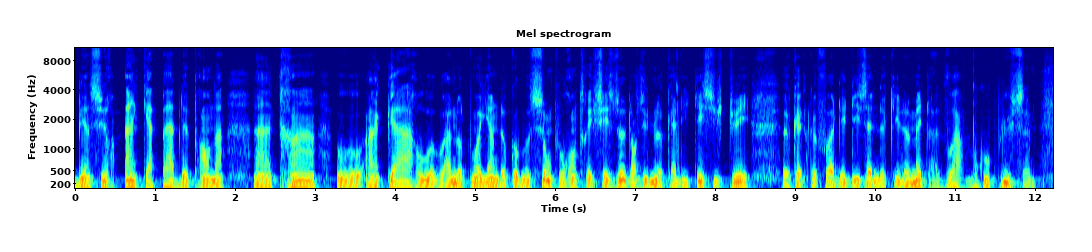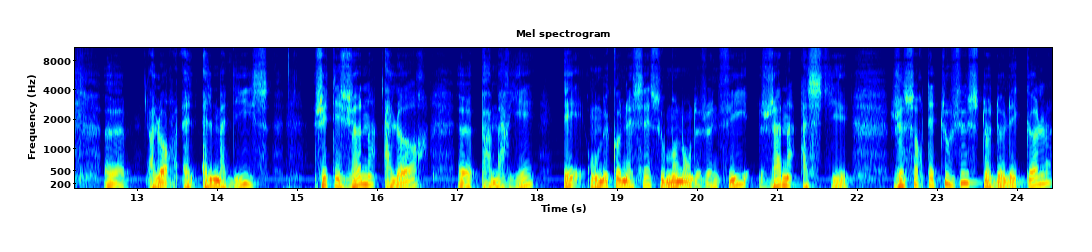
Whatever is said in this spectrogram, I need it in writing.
bien sûr incapables de prendre un, train ou un car ou, un autre moyen de locomotion pour rentrer chez eux dans une localité située quelquefois des dizaines de kilomètres, voire beaucoup plus. Euh, alors, elle, m'a dit, j'étais jeune alors, euh, pas mariée, et on me connaissait sous mon nom de jeune fille, Jeanne Astier. Je sortais tout juste de l'école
